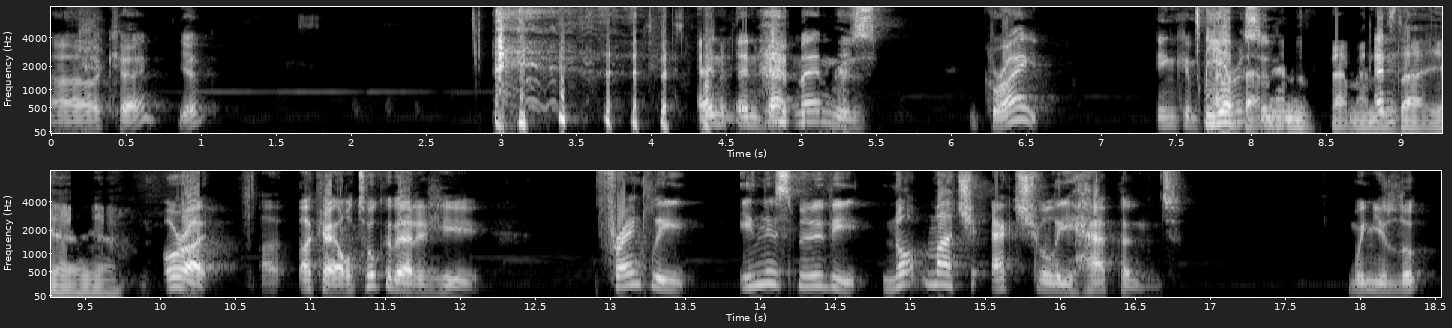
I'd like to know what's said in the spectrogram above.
Uh, okay. Yep. And and Batman was great in yeah, comparison. Batman is Batman And- is that. Yeah, yeah. All right. Uh, okay, I'll talk about it here. Frankly, in this movie, not much actually happened. When you look,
